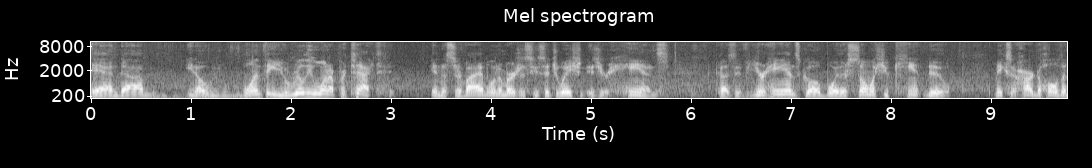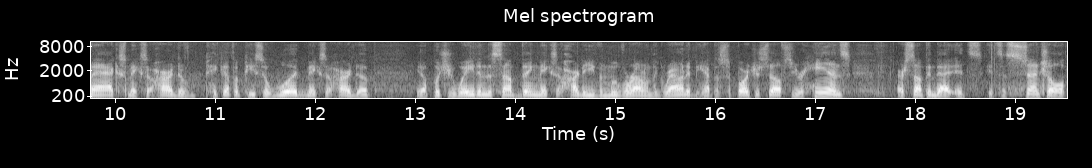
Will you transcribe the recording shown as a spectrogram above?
And, um, you know, one thing you really want to protect in a survival and emergency situation is your hands. Because if your hands go, boy, there's so much you can't do. Makes it hard to hold an axe, makes it hard to pick up a piece of wood, makes it hard to you know, put your weight into something, makes it hard to even move around on the ground if you have to support yourself. So your hands are something that it's it's essential.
